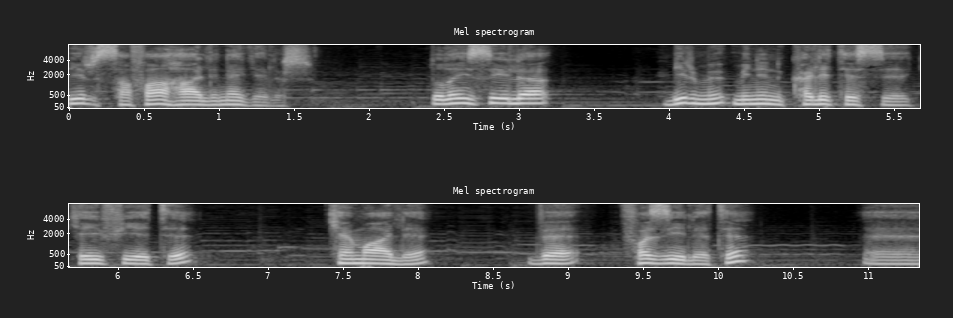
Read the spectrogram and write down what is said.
bir safa haline gelir. Dolayısıyla bir müminin kalitesi, keyfiyeti, kemali ve fazileti e,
